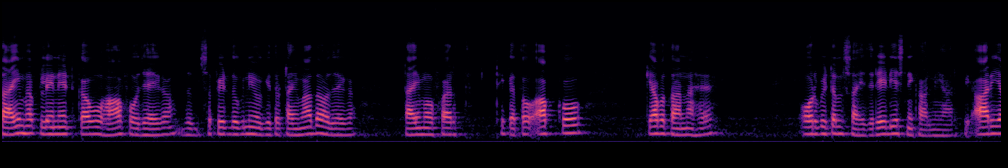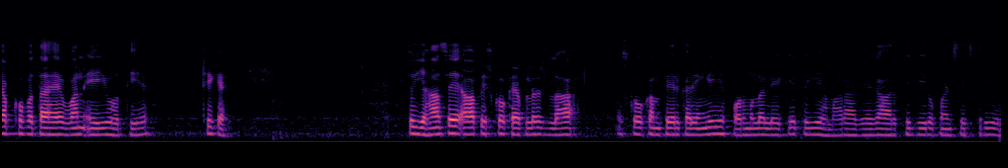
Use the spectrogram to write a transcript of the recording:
टाइम है प्लेनेट का, वो हाफ़ हो जाएगा। जब स्पीड दुगनी होगी तो टाइम आधा हो जाएगा। टाइम ऑफ़ अर्थ ठीक है? तो आपको क्या बताना है? ऑर्बिटल साइज़, रेडियस निकालनी है आर पी आर ई आपको पता है, वन ए यू होती है, ठीक है? तो यहाँ से आप इसको कैपलर ला, इसको कंपेयर करेंगे, ये फार्मूला लेके तो ये हमारा आ जाएगा R P zero point six three A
